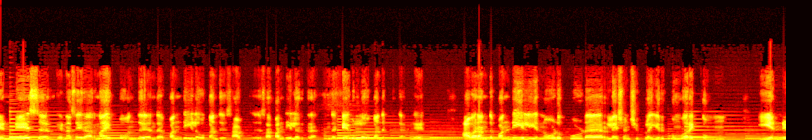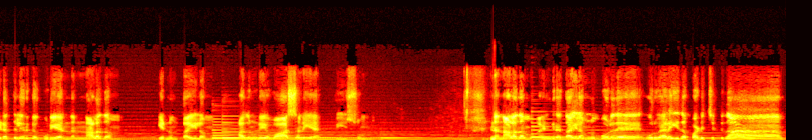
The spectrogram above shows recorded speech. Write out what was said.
என் நேசர் என்ன செய்யறாருன்னா இப்போ வந்து அந்த பந்தியில உட்காந்து சாப்பிட்டு பந்தியில இருக்கிற அந்த டேபிள்ல உட்காந்துட்டு இருக்காரு. அவர் அந்த பந்தியில் என்னோடு கூட ரிலேஷன்ஷிப்ல இருக்கும் வரைக்கும் என்னிடத்தில் இருக்கக்கூடிய அந்த நலதம் என்னும் தைலம் அதனுடைய வாசனைய வீசும். இந்த நலதம் என்கிற தைலம்னும் பொழுதே ஒருவேளை இதை படிச்சுட்டு தான்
